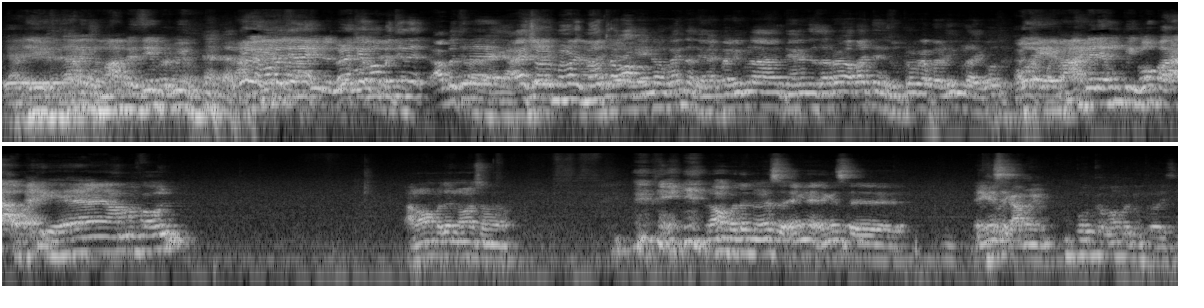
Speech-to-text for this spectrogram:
Eh, está con más de siempre, mío. Pero es que Mbappé tiene, pero es que Mbappé tiene, Mbappé tiene, ha hecho el mejor, el mejor trabajo. No cuenta, tiene películas, tiene desarrollo aparte de sus propias películas y cosas. Oye, más bien es un pingón parado, ¿eh? Que hazme favor. Ah, no vamos a meternos en eso. No vamos a meternos en ese, en, en ese, en ese camino. Un poco más me contradice.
